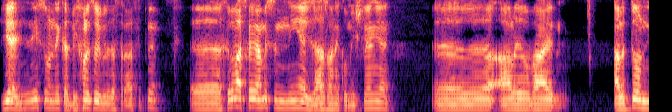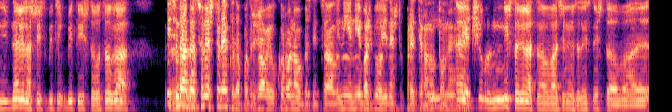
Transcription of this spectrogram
Je, nisu oni nikad bili, oni su uvijek bili dosta rasipni. E, Hrvatska, ja mislim, nije izrazila neko mišljenje, e, ali ovaj, ali to ne vjerujem biti, biti išta od toga. Mislim da, da su nešto rekli da podržavaju korona obveznica, ali nije, nije baš bilo nešto pretjerano o tome e. Dobro, ništa vjerojatno, ovaj, čini mi se da nisu ništa ovaj,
